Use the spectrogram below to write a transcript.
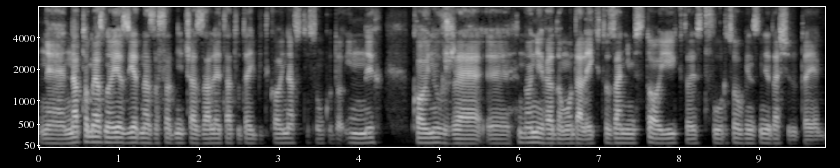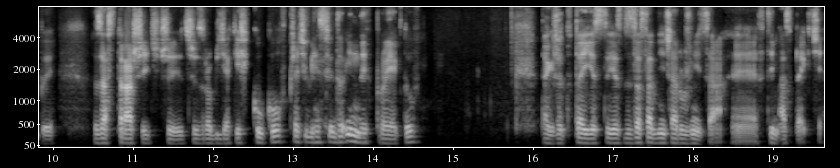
E, natomiast no, jest jedna zasadnicza zaleta tutaj Bitcoina w stosunku do innych coinów, że e, no, nie wiadomo dalej, kto za nim stoi, kto jest twórcą, więc nie da się tutaj jakby zastraszyć czy, czy zrobić jakieś kuku w przeciwieństwie do innych projektów. Także tutaj jest, jest zasadnicza różnica e, w tym aspekcie.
